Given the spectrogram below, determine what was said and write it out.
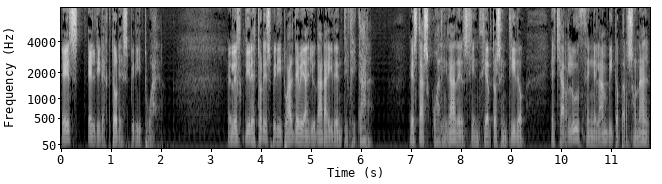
es el director espiritual. El director espiritual debe ayudar a identificar estas cualidades y en cierto sentido echar luz en el ámbito personal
